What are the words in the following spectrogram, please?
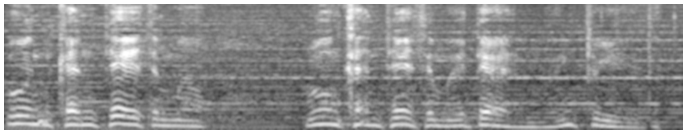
un cantesimo, un cantesimo eterno, infinito.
